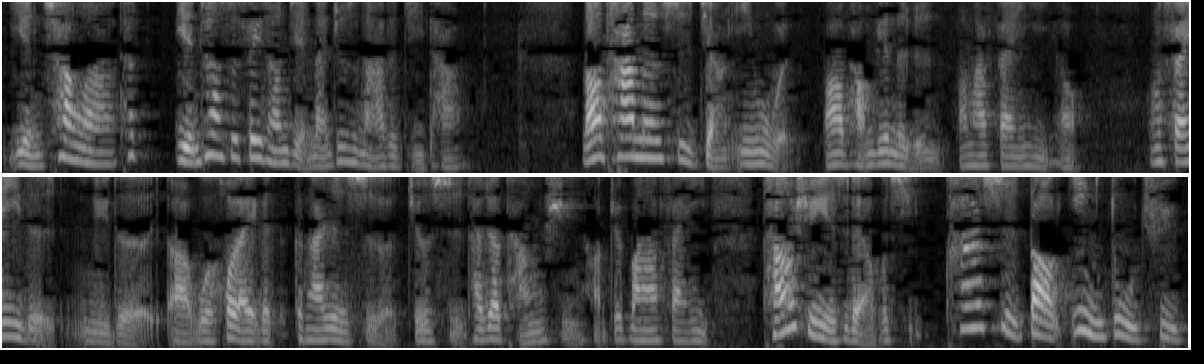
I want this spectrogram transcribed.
演唱啊，他演唱是非常简单，就是拿着吉他，然后他呢是讲英文，然后旁边的人帮他翻译啊。那翻译的女的啊，我后来跟跟她认识了，就是她叫唐寻，哈，就帮她翻译。唐寻也是了不起，她是到印度去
